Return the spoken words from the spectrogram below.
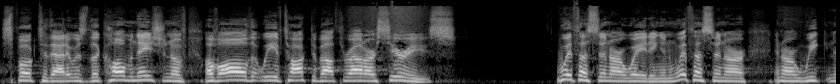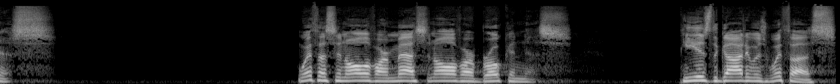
spoke to that. It was the culmination of, of all that we have talked about throughout our series. With us in our waiting and with us in our, in our weakness. With us in all of our mess and all of our brokenness. He is the God who is with us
